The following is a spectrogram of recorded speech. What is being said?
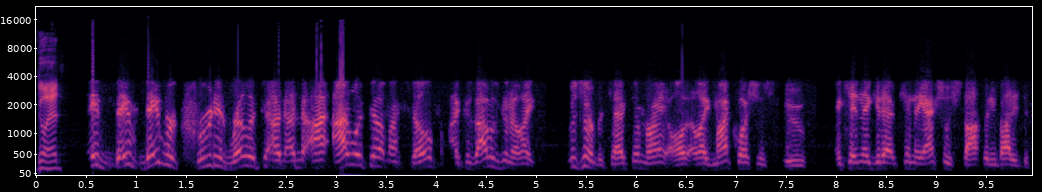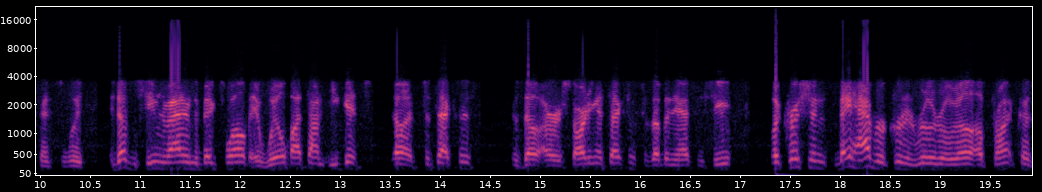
go ahead. They they they recruited relative. I, I, I looked it up myself because I was gonna like who's gonna protect them, right? All, like my questions too and can they get out? Can they actually stop anybody defensively? It doesn't seem to matter in the Big 12. It will by the time he gets uh, to Texas, because they are starting at Texas, because up in the SEC. But Christian, they have recruited really, really well up front because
